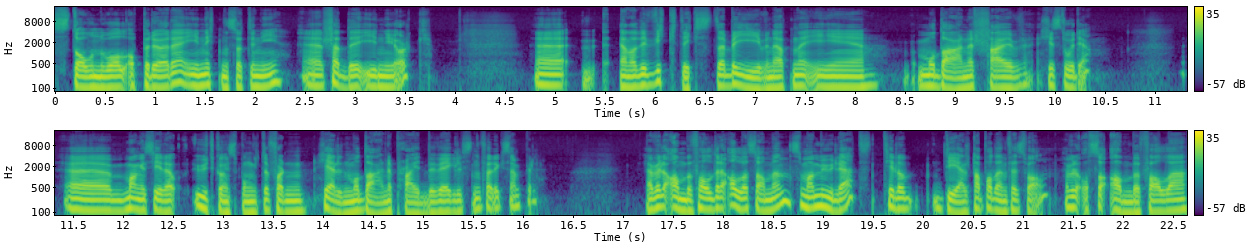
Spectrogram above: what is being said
Stonewall-opprøret i 1979 skjedde i New York. En av de viktigste begivenhetene i moderne skeiv historie. Mange sier det er utgangspunktet for den hele den moderne pride-bevegelsen, eksempel. Jeg vil anbefale dere alle sammen som har mulighet til å delta på den festivalen. Jeg vil også anbefale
